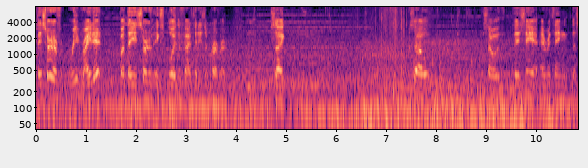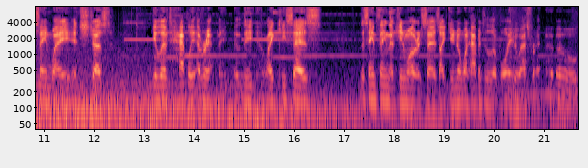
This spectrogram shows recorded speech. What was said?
they sort of rewrite it, but they sort of exploit the fact that he's a pervert. Mm. It's like, so, so they say everything the same way. It's just he lived happily ever. The like he says the same thing that Gene Wilder says. Like, do you know what happened to the little boy who asked for who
